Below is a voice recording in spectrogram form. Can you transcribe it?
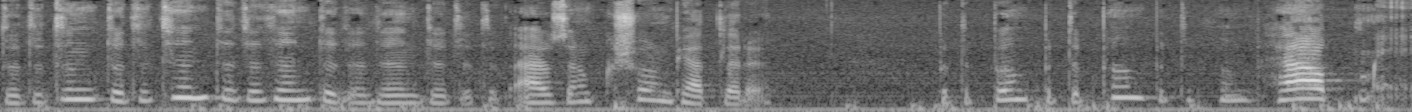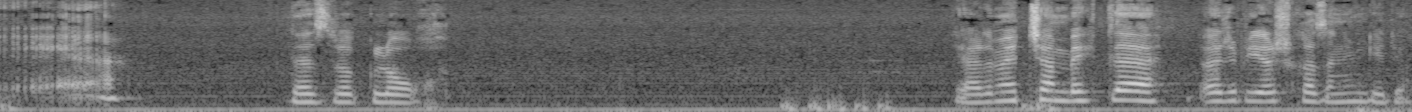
Dıdıdın dıdıdın dıdıdın dıdıdın dıdıdın. Erzurum Kış Olimpiyatları. Bıdıpım bıdıpım bıdıpım. Help me. Let's go. Yardım edeceğim bekle. Önce bir yarış kazanayım geliyor.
